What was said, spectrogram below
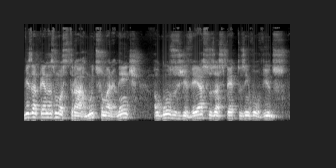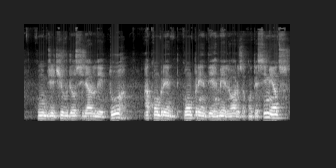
visa apenas mostrar, muito sumariamente, alguns dos diversos aspectos envolvidos, com o objetivo de auxiliar o leitor a compreender melhor os acontecimentos,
